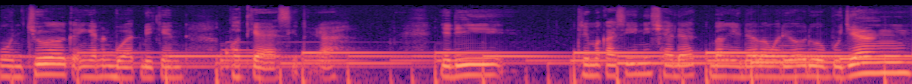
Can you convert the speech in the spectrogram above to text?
muncul keinginan buat bikin podcast gitu ya. Jadi terima kasih ini syadat Bang Eda Bang Mario dua bujang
